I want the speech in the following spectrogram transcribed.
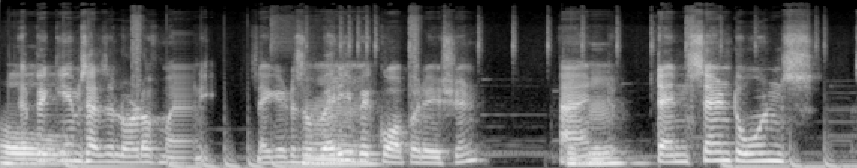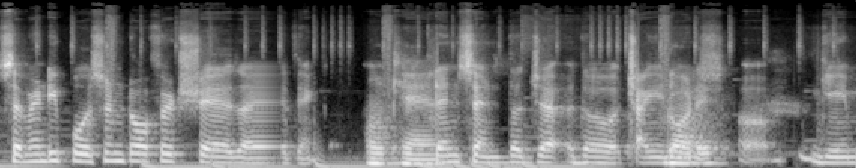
Oh. epic games has a lot of money like it is a very Hmm. big corporation and Mhm. tencent owns 70% of its shares i think Okay. tencent the the chinese uh, game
